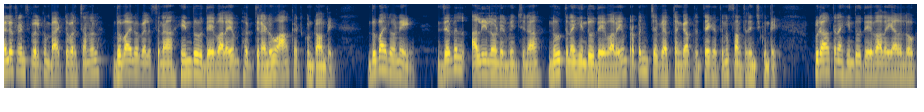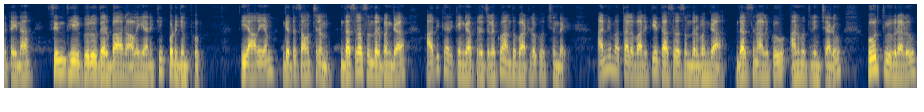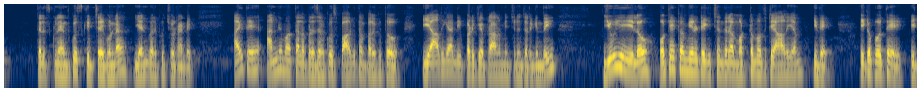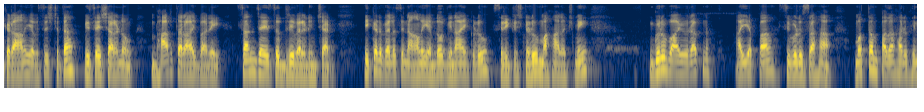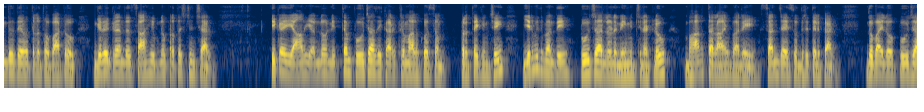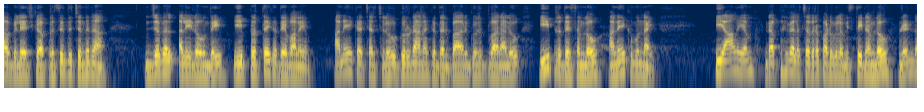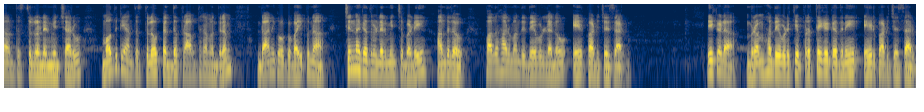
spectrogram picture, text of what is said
Hello friends welcome back to our channel దుబాయ్లో వెలిసిన హిందూ దేవాలయం భక్తులను ఆకట్టుకుంటోంది. దుబాయ్లోని జబెల్ అలీలో నిర్మించిన నూతన హిందూ దేవాలయం ప్రపంచవ్యాప్తంగా ప్రత్యేకతను సంతరించుకుంది. పురాతన హిందూ దేవాలయాలలో ఒకటైన సింధీ గురు దర్బార్ ఆలయానికి పొడిగింపు. ఈ ఆలయం గత సంవత్సరం దసరా సందర్భంగా అధికారికంగా ప్రజలకు అందుబాటులోకి వచ్చింది. అన్ని మతాల వారికి దసరా సందర్భంగా దర్శనాలకు అనుమతినిచ్చారు. పూర్తి వివరాలు తెలుసుకునేందుకు స్కిప్ చేయకుండా ఎన్ వరకు చూడండి. అయితే అన్ని మతాల ప్రజలకు స్వాగతం పలుకుతూ ఈ ఆలయాన్ని ఇప్పటికే ప్రారంభించడం జరిగింది. యూఏఈలో ఒకే కమ్యూనిటీకి చెందిన మొట్టమొదటి ఆలయం ఇదే. ఇకపోతే ఇక్కడ ఆలయ విశిష్టత విశేషాలను భారత రాయబారి సంజయ్ సుధ్రి వెల్లడించారు. ఇక్కడ వెలసిన ఆలయంలో వినాయకుడు శ్రీకృష్ణుడు మహాలక్ష్మి గురువాయూరప్ అయ్యప్ప శివుడు సహా మొత్తం పదహారు హిందూ దేవతలతో పాటు గిరిగ్రంథ సాహిబ్ను ప్రతిష్ఠించారు. ఇక ఈ ఆలయంలో నిత్యం పూజాది కార్యక్రమాల కోసం ప్రత్యేకించి ఎనిమిది మంది పూజారులను నియమించినట్లు భారత రాయబారి సంజయ్ సుధ్రి తెలిపారు. దుబాయ్లో పూజా విలేజ్గా ప్రసిద్ధి చెందిన జబెల్ అలీలో ఉంది ఈ ప్రత్యేక దేవాలయం. అనేక చర్చిలు గురునానక్ దర్బార్ గురుద్వారాలు ఈ ప్రదేశంలో అనేకమున్నాయి. ఈ ఆలయం డెబ్బై వేల చదరపు అడుగుల విస్తీర్ణంలో రెండు అంతస్తుల్లో నిర్మించారు. మొదటి అంతస్తులో పెద్ద ప్రార్థనా మందిరం దానికి ఒక వైపున చిన్న గదులు నిర్మించబడి అందులో పదహారు మంది దేవుళ్ళను ఏర్పాటు చేశారు. ఇక్కడ బ్రహ్మదేవుడికి ప్రత్యేక గదిని ఏర్పాటు చేశారు.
